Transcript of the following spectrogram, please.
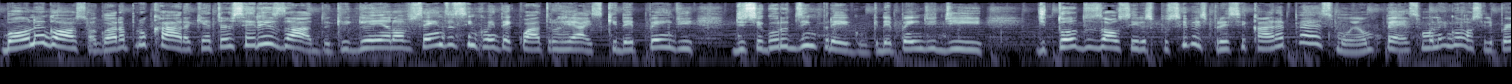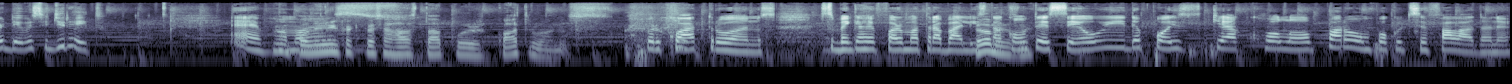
bom negócio. Agora pro cara que é terceirizado, que ganha 954 reais, que depende de seguro-desemprego, que depende de, de todos os auxílios possíveis, para esse cara é péssimo. É um péssimo negócio. Ele perdeu esse direito. É, Uma mas polêmica que vai se arrastar por quatro anos. por quatro anos. Se bem que a reforma trabalhista menos, né? aconteceu e depois que a rolou, parou um pouco de ser falada, né?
